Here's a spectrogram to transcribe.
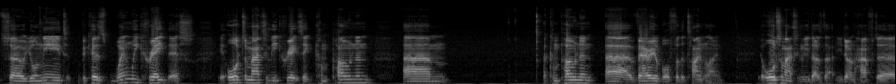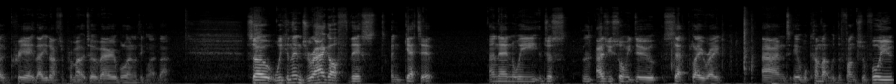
So you'll need, because when we create this, it automatically creates a component um, a component uh, variable for the timeline. It automatically does that. You don't have to create that. You don't have to promote it to a variable or anything like that. So we can then drag off this and get it, and then we just, as you saw me do, set play rate, and it will come up with the function for you.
